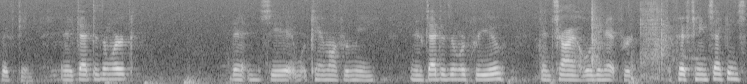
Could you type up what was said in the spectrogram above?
15. And if that doesn't work, then see it what came on for me. And if that doesn't work for you, then try holding it for 15 seconds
